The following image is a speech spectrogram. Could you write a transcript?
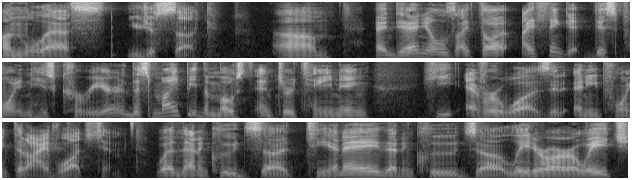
unless you just suck. Um, and Daniels, I thought, I think at this point in his career, this might be the most entertaining he ever was at any point that I've watched him. Well, and that includes uh, TNA, that includes uh, later ROH.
